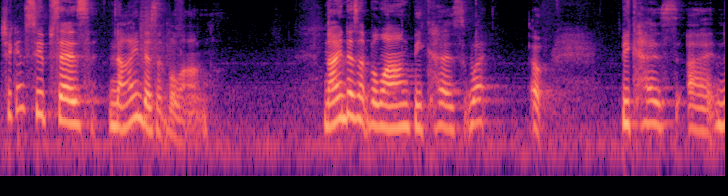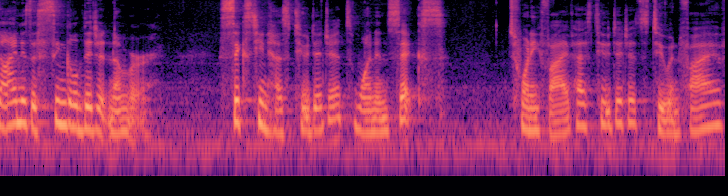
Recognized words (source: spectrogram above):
chicken soup says nine doesn't belong. Nine doesn't belong because what? Oh, because uh, nine is a single digit number. 16 has two digits, one and six. 25 has two digits, two and five.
